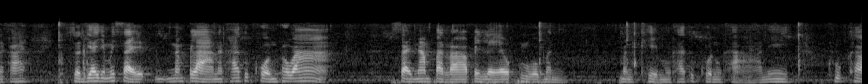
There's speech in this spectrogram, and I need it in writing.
นะคะ ส่วนใหญ่ยังไม่ใส่น้ำปลานะคะ ทุกคนเพราะว่าใส่น้ำปลาร้าไปแล้วกลัวมันมันเค็มค่ะทุกคนขานี่คลุกเคล้า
